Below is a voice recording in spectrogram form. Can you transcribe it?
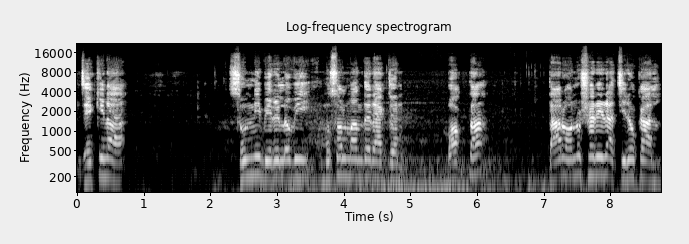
যে কিনা সুন্নি বেরেলবি মুসলমানদের একজন বক্তা, তার অনুসারীরা চিরকাল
